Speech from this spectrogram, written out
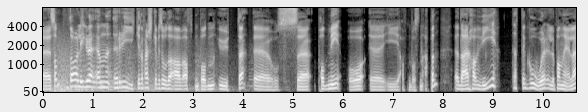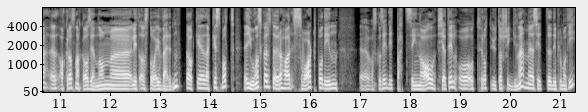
Eh, Sånn, da ligger det en rykende fersk episode av Aftenpodden ute eh, hos eh, Podme og eh, i Aftenposten-appen. Eh, Der har vi, dette gode lille panelet, akkurat snakka oss gjennom litt av ståa i verden. Det, ikke, det er ikke smått. Jonas Gahr Støre har svart på din hva skal jeg si, ditt bat-signal, Kjetil, og, og trådt ut av skyggene med sitt diplomati.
